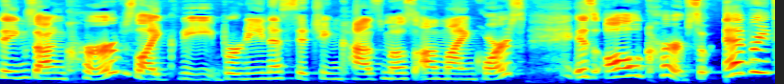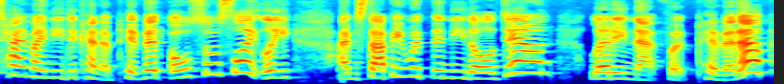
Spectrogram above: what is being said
things on curves, like the Bernina Stitching Cosmos online course is all curves. So every time I need to kind of pivot oh so slightly, I'm stopping with the needle down, letting that foot pivot up,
